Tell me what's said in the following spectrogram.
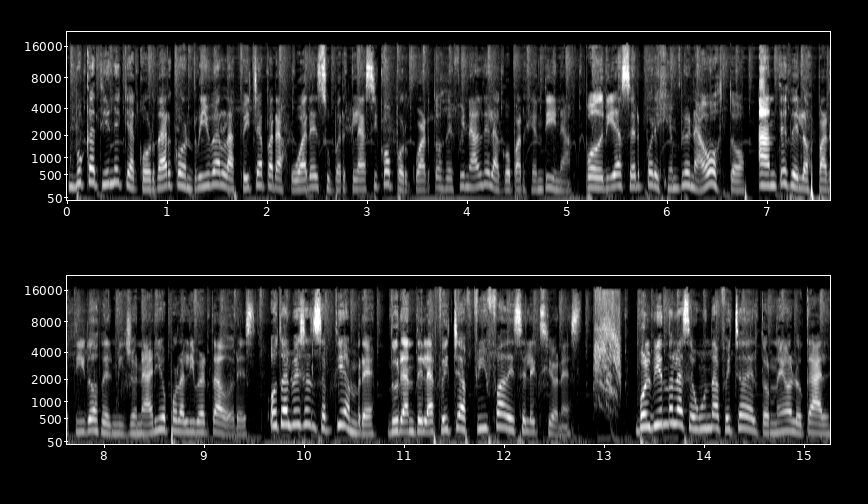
Boca tiene que acordar con River la fecha para jugar el Superclásico por cuartos de final de la Copa Argentina. Podría ser, por ejemplo, en agosto, antes de los partidos del Millonario por la Libertadores, o tal vez en septiembre, durante la fecha FIFA de selecciones. Volviendo a la segunda fecha del torneo local,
